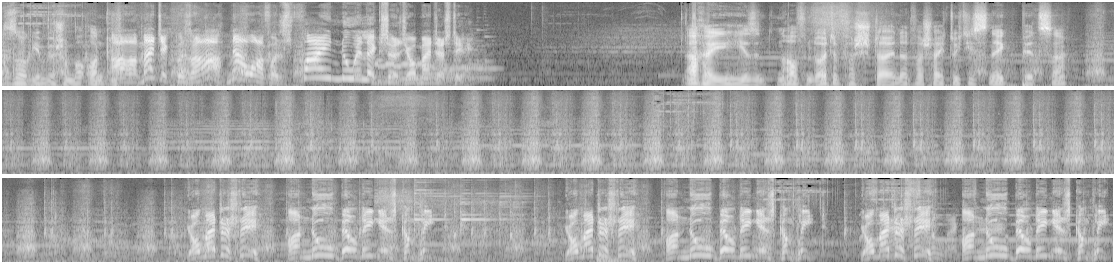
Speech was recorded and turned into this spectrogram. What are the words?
So, gehen wir schon mal ordentlich. Our magic bazaar now offers fine new elixirs, your majesty. Ach hey, hier sind ein Haufen Leute versteinert, wahrscheinlich durch die Snake Pizza. Majesty, a new building is complete. Your Majesty, a new building is complete. Your Majesty, a new building is complete.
